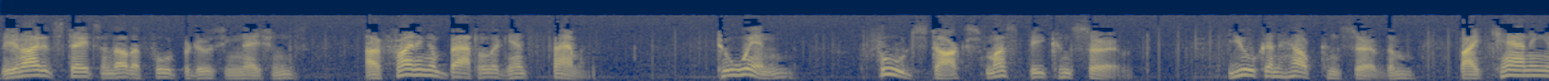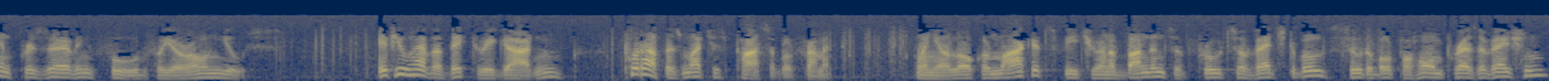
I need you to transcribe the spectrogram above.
The United States and other food producing nations are fighting a battle against famine. To win, food stocks must be conserved. You can help conserve them by canning and preserving food for your own use. If you have a victory garden, put up as much as possible from it. When your local markets feature an abundance of fruits or vegetables suitable for home preservation,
